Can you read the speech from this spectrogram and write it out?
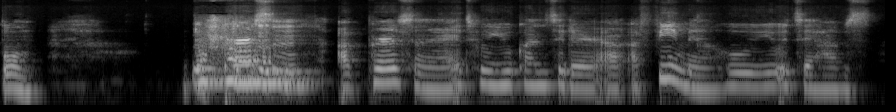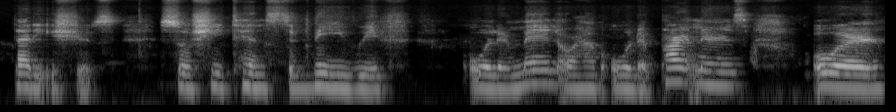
Boom. The person a person right who you consider a, a female who you would say has daddy issues. So she tends to be with older men or have older partners or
